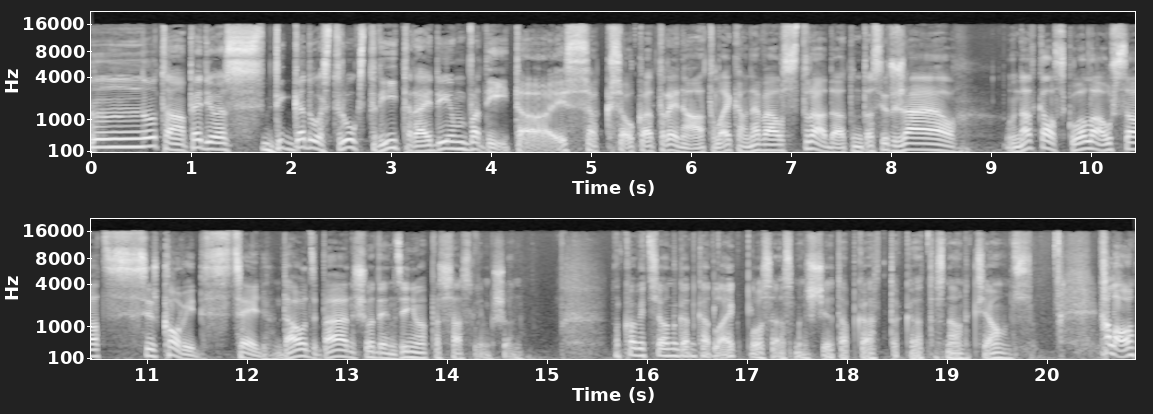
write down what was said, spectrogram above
Nu tā, pēdējos gados trūkst rīta raidījuma vadītājs. Saka, savukārt Renāta laikam nevēlas strādāt, un tas ir žēl. Un atkal skolā uzsācis ir Covid ceļu. Daudz bērnu šodien ziņo par saslimšanu. Nu, Covid jau nu gan kādu laiku plosās, man šķiet, apkārt, tā kā tas nav nekas jauns. Halo!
